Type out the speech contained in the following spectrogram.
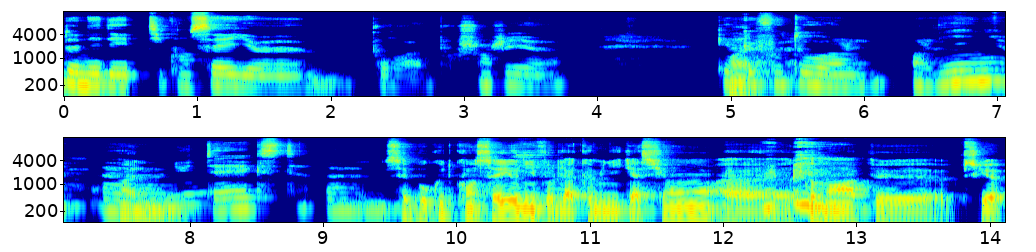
donné des petits conseils pour, pour changer quelques photos en, en ligne, euh, du texte. Euh. C'est beaucoup de conseils au niveau de la communication, euh, comment un peu, parce que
